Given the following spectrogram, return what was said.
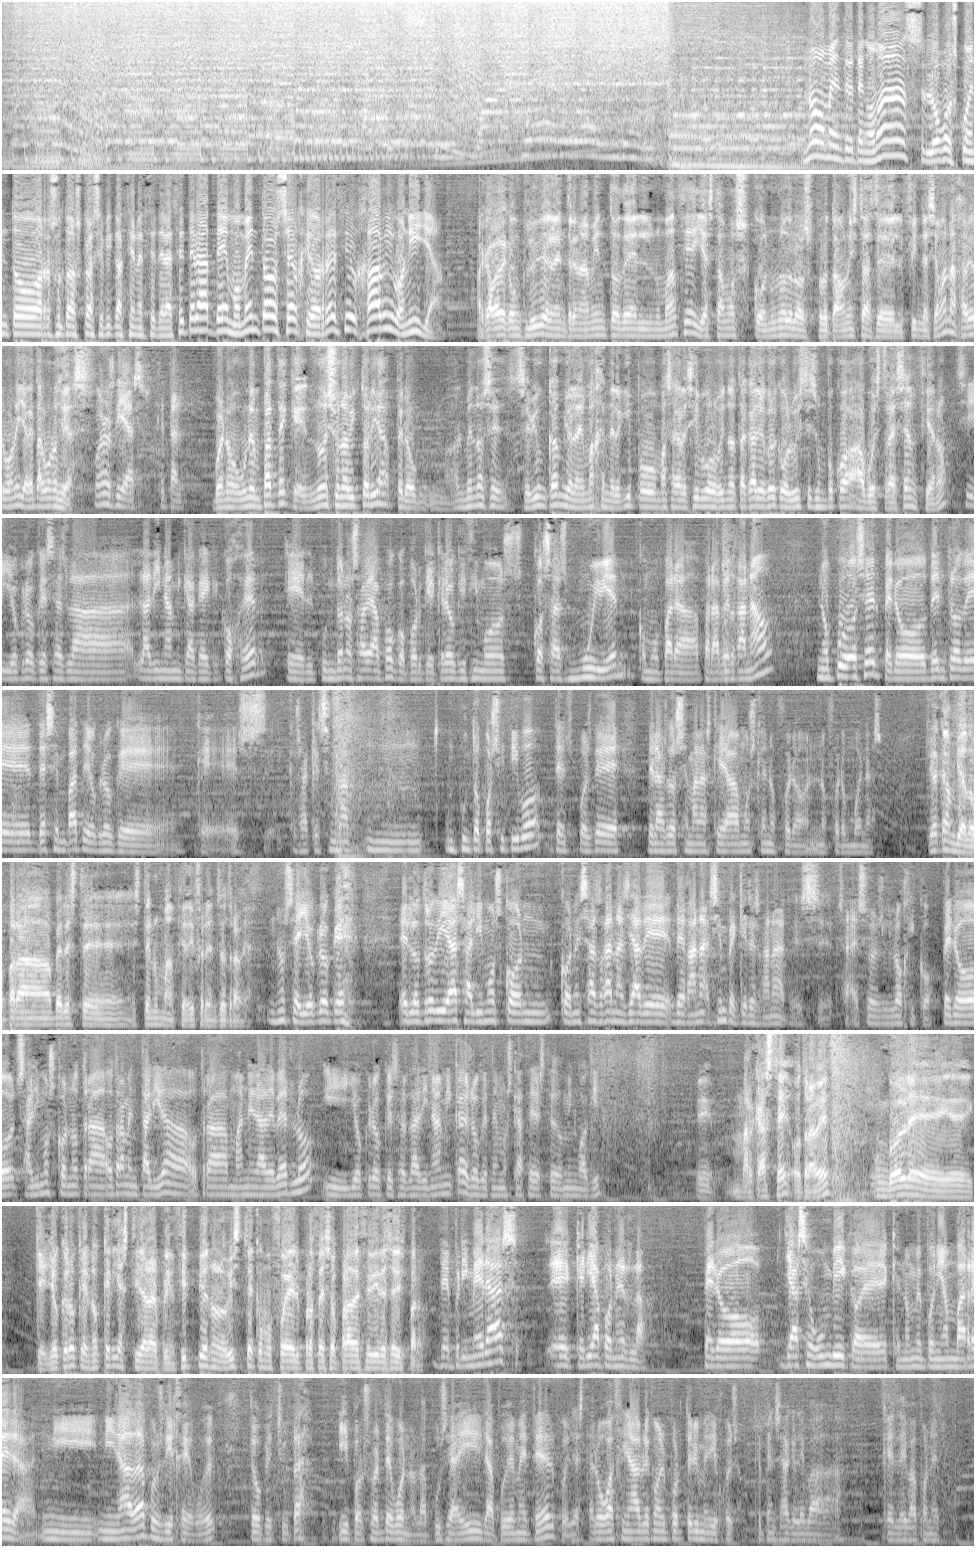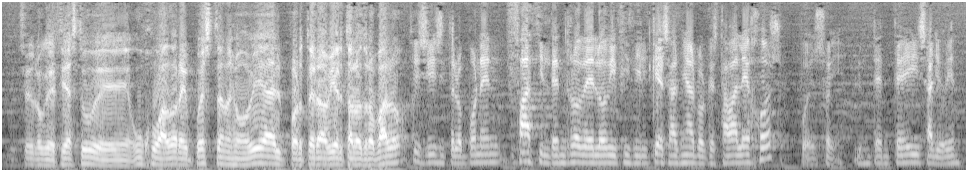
No me entretengo más, luego os cuento resultados, clasificación, etcétera, etcétera. De momento, Sergio Recio y Javi Bonilla. Acaba de concluir el entrenamiento del Numancia y ya estamos con uno de los protagonistas del fin de semana, Javier Bonilla. ¿Qué tal? Buenos días. Buenos días, ¿qué tal? Bueno, un empate que no es una victoria, pero al menos se, se vio un cambio en la imagen del equipo más agresivo, volviendo a atacar. Yo creo que volvisteis un poco a vuestra esencia, ¿no? Sí, yo creo que esa es la, la dinámica que hay que coger. El punto no sabe a poco porque creo que hicimos cosas muy bien como para, para haber ganado. No pudo ser, pero dentro de, de ese empate yo creo que, que es, o sea, que es una- un, un punto positivo después de, de las dos semanas que llevábamos que no fueron, no fueron buenas. ¿Qué ha cambiado para ver este, este Numancia diferente otra vez? No sé, yo creo que el otro día salimos con, con esas ganas ya de, de ganar. Siempre quieres ganar, es, o sea, eso es lógico. Pero salimos con otra, otra mentalidad, otra manera de verlo y yo creo que esa es la dinámica, es lo que tenemos que hacer este domingo aquí. Eh, marcaste otra vez un gol eh, que yo creo que no querías tirar al principio, ¿no lo viste? ¿Cómo fue el proceso para decidir ese disparo? De primeras eh, quería ponerla, pero ya según vi que, eh, no me ponían barrera ni, ni nada, pues dije, "Joder, pues tengo que chutar. Y por suerte, bueno, la puse ahí, la pude meter, pues ya está. Luego al final hablé con el portero y me dijo eso, que pensaba que le iba, que le iba a poner. Eso es lo que decías tú, eh, un jugador ahí puesto, no se movía, el portero abierto al otro palo. Sí, sí, si te lo ponen fácil dentro de lo difícil que es al final porque estaba lejos, pues oye, lo intenté y salió bien.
